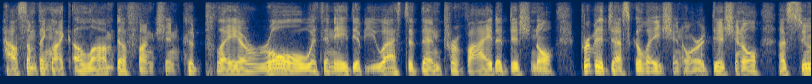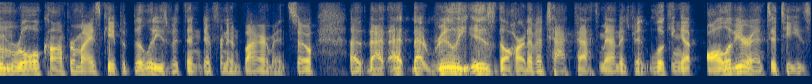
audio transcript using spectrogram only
how something like a Lambda function could play a role within AWS to then provide additional privilege escalation or additional assume role compromise capabilities within different environments. So uh, that, that that really is the heart of attack path management, looking at all of your entities,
